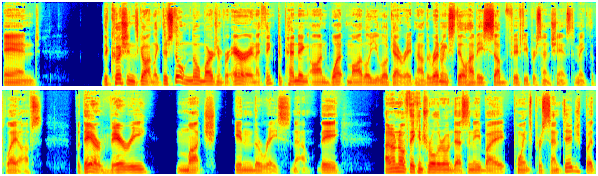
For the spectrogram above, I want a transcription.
And the cushion's gone. Like there's still no margin for error. And I think depending on what model you look at right now, the Red Wings still have a sub 50% chance to make the playoffs. But they are very much in the race now. They I don't know if they control their own destiny by points percentage, but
